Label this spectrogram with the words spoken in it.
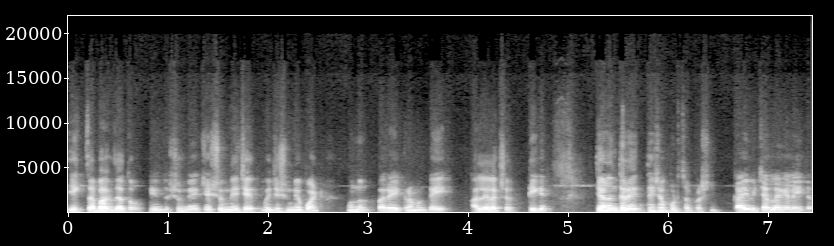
एकचा भाग जातो. हे शून्याचे शून्याचे आहेत म्हणजे शून्य पॉईंट म्हणून पर्याय क्रमांक एक. आले लक्षात? ठीक आहे? त्यानंतर आहे त्याच्या पुढचा प्रश्न. काय विचारला गेला इथं?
